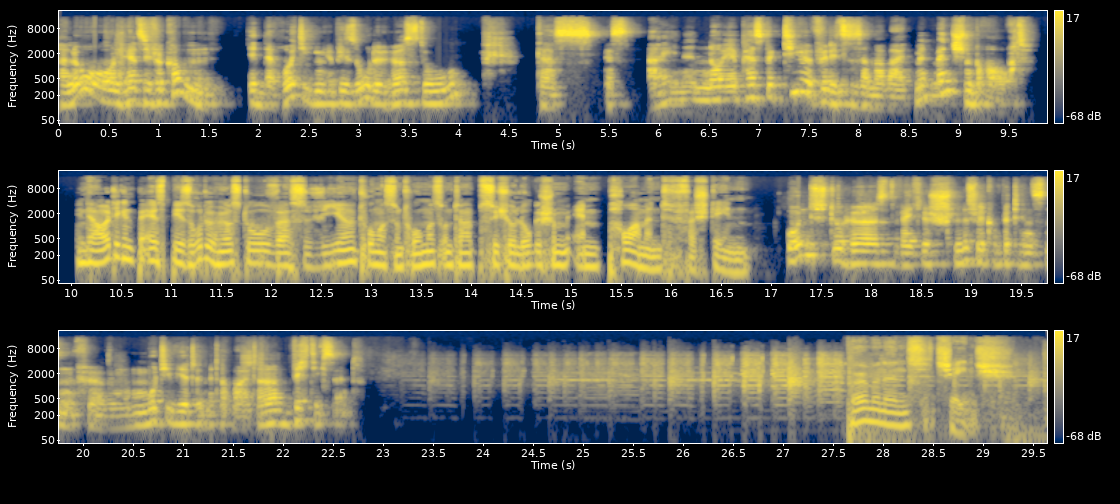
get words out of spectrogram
Hallo und herzlich willkommen. In der heutigen Episode hörst du, dass es eine neue Perspektive für die Zusammenarbeit mit Menschen braucht. In der heutigen Episode hörst du, was wir, Thomas und Thomas, unter psychologischem Empowerment verstehen. Und du hörst, welche Schlüsselkompetenzen für motivierte Mitarbeiter wichtig sind. Permanent Change.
